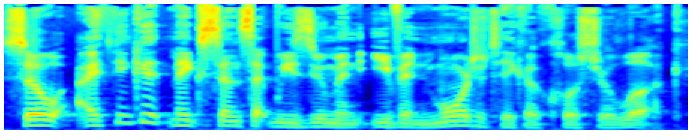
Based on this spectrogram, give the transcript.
So I think it makes sense that we zoom in even more to take a closer look.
